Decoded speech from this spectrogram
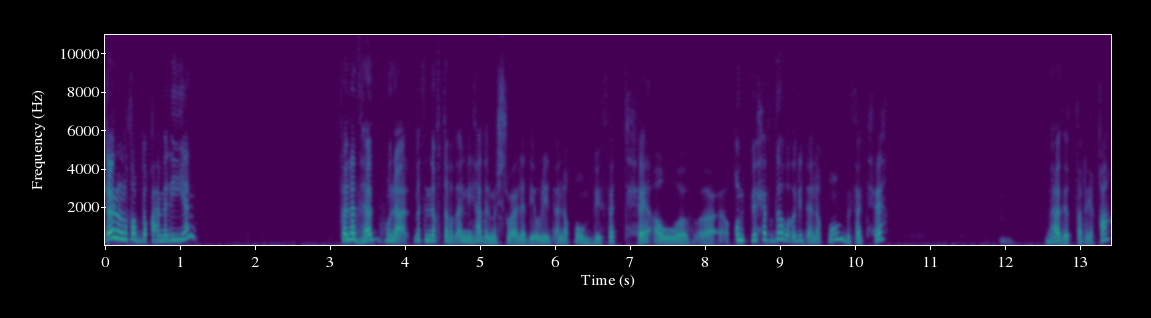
دعونا نطبق عمليا. فنذهب هنا مثل نفترض أني هذا المشروع الذي أريد أن أقوم بفتحه أو قمت بحفظه وأريد أن أقوم بفتحه. بهذه الطريقة.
